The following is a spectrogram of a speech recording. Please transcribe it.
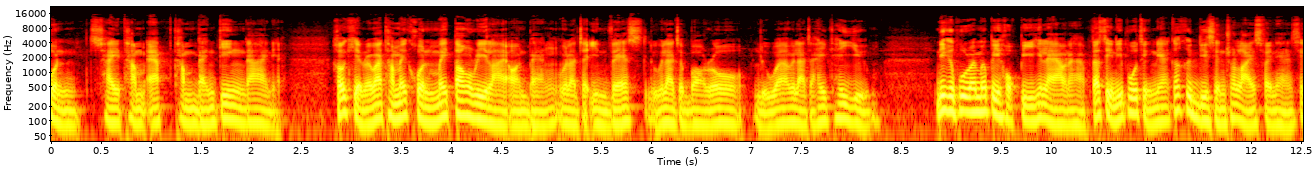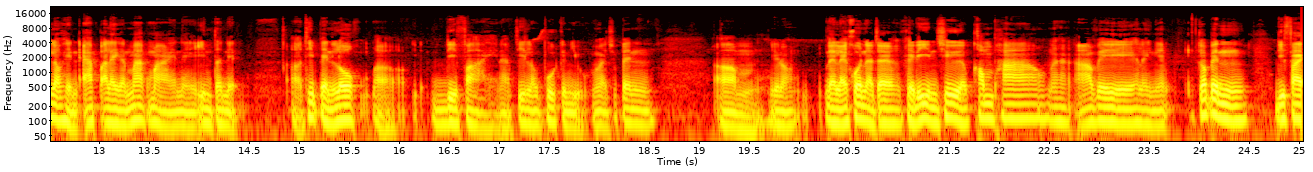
คนใช้ทำแอปทำ banking ได้เนี่ย เขาเขียนไว้ว่าทำให้คนไม่ต้อง rely on bank เวลาจะ invest หรือเวลาจะ borrow หรือว่าเวลาจะให้ให้ยืม นี่คือพูดไว้เมื่อปี 6 ปีที่แล้วนะครับ แต่สิ่งที่พูดถึงเนี่ยก็คือ decentralized finance ที่เราเห็นแอปอะไรกันมากมายในอินเทอร์เน็ตที่เป็นโลก DeFi นะครับที่เราพูดกันอยู่ไม่ว่าจะเป็น you know หลายๆคนอาจจะเคยได้ยินชื่อ Compound นะฮะ Aave อะไรเงี้ย ก็เป็น DeFi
